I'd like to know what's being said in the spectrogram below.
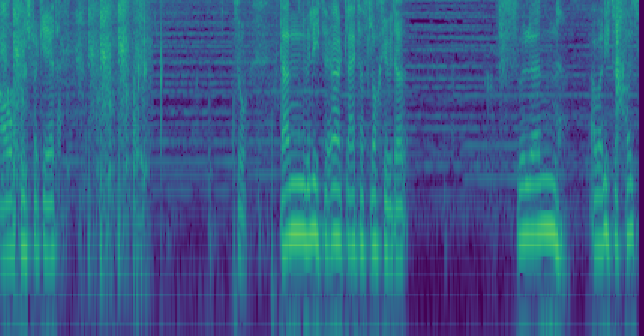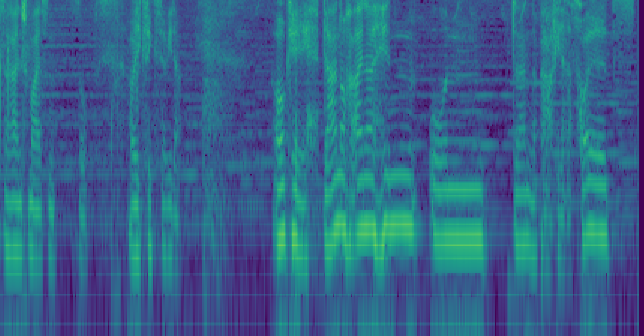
Auch nicht verkehrt. So, dann will ich äh, gleich das Loch hier wieder füllen. Aber nicht das Holz da reinschmeißen. So, aber ich krieg's ja wieder. Okay, da noch einer hin und dann aber auch wieder das Holz.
